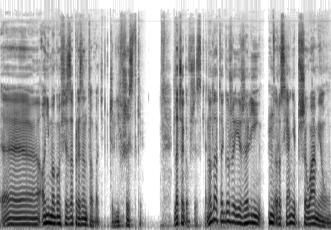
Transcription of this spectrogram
e, oni mogą się zaprezentować, czyli wszystkie. Dlaczego wszystkie? No dlatego, że jeżeli Rosjanie przełamią,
